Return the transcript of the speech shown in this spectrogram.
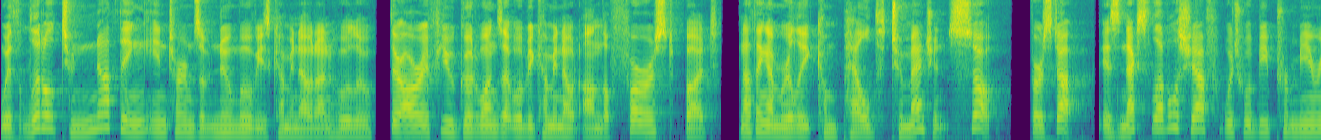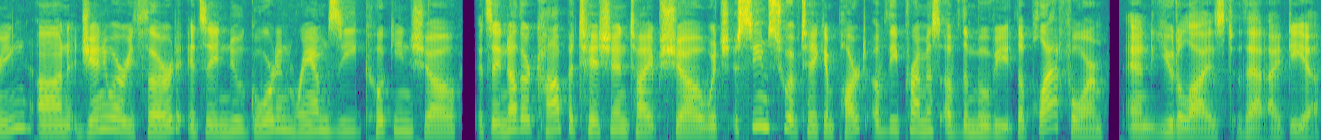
with little to nothing in terms of new movies coming out on Hulu. There are a few good ones that will be coming out on the first, but nothing I'm really compelled to mention. So, first up, is Next Level Chef, which will be premiering on January 3rd. It's a new Gordon Ramsay cooking show. It's another competition type show, which seems to have taken part of the premise of the movie The Platform and utilized that idea.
